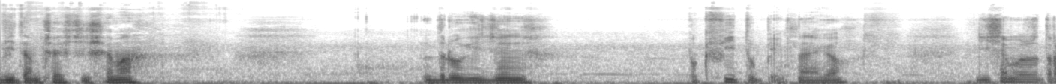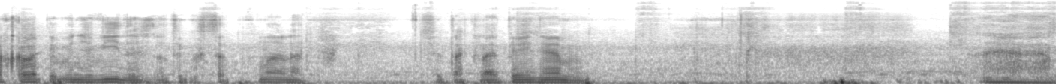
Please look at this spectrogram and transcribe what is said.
Witam, cześć i siema. Drugi dzień pokwitu pięknego. Dzisiaj może trochę lepiej będzie widać, dlatego chcę, no ale czy tak lepiej, nie wiem. Nie wiem.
